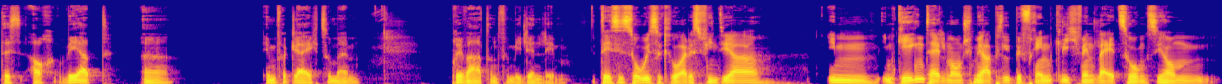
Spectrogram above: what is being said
das auch wert äh, im Vergleich zu meinem Privat- und Familienleben. Das ist sowieso klar, das finde ich ja im, im Gegenteil manchmal auch ein bisschen befremdlich, wenn Leute sagen, sie haben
